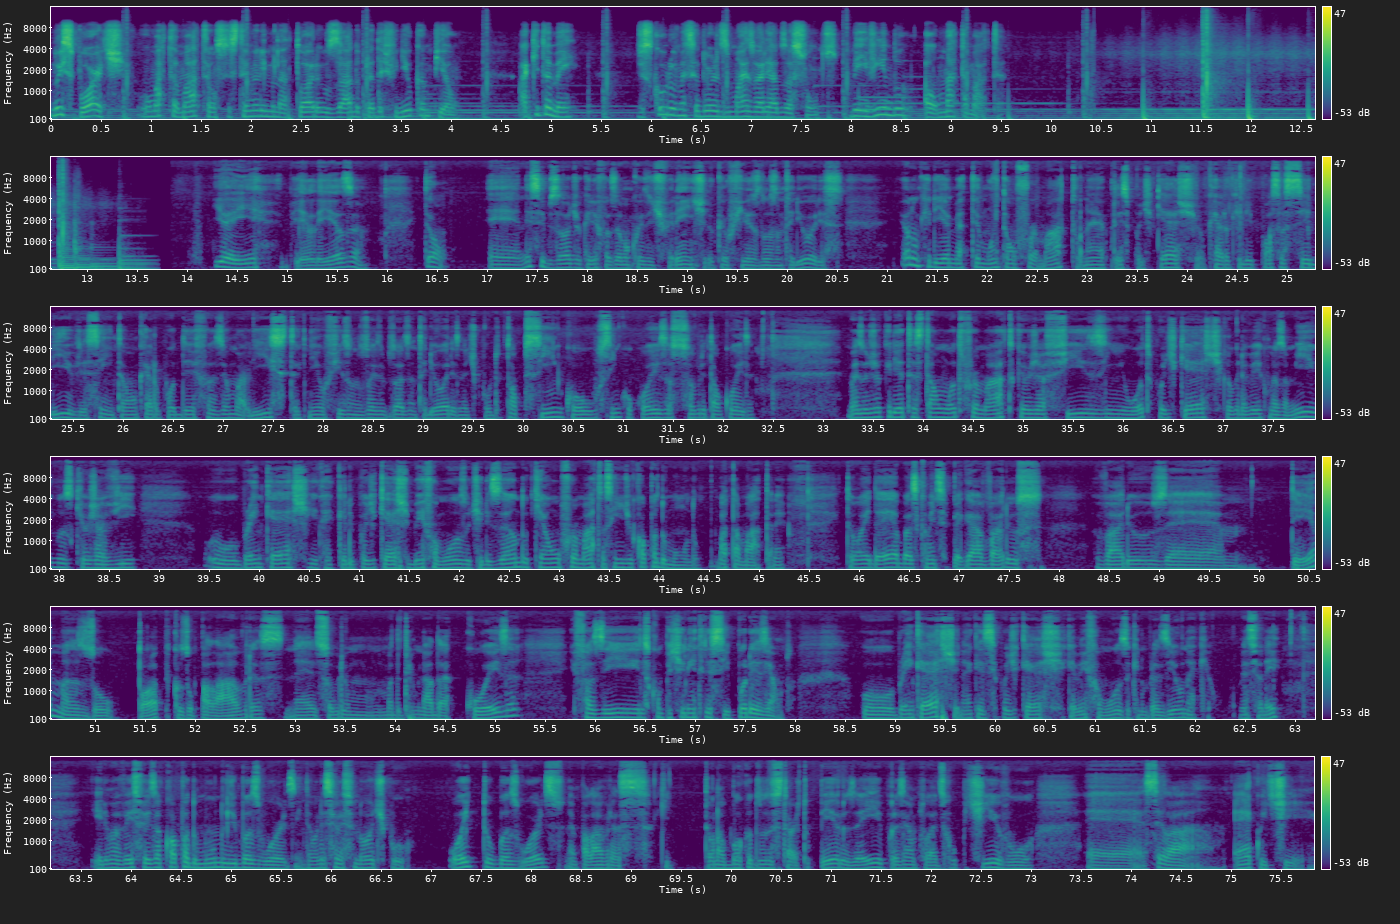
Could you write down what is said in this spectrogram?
No esporte, o mata-mata é um sistema eliminatório usado para definir o campeão. Aqui também, descubra o vencedor dos mais variados assuntos. Bem-vindo ao Mata-Mata. E aí, beleza? Então, é, nesse episódio eu queria fazer uma coisa diferente do que eu fiz nos anteriores. Eu não queria me ater muito a um formato, né, para esse podcast. Eu quero que ele possa ser livre, assim. Então eu quero poder fazer uma lista, que nem eu fiz nos dois episódios anteriores, né, tipo do top 5 ou 5 coisas sobre tal coisa. Mas hoje eu queria testar um outro formato que eu já fiz em outro podcast que eu gravei com meus amigos, que eu já vi o Braincast, é aquele podcast bem famoso utilizando, que é um formato assim de Copa do Mundo, mata-mata, né? Então a ideia é basicamente você pegar vários vários é, temas ou tópicos ou palavras né, sobre uma determinada coisa e fazer eles competirem entre si. Por exemplo, o Braincast, né, que é esse podcast que é bem famoso aqui no Brasil, né, que eu mencionei, ele uma vez fez a Copa do Mundo de Buzzwords. Então ele selecionou tipo oito buzzwords, né, palavras que estão na boca dos startupeiros aí, por exemplo, é disruptivo, é, sei lá, equity,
